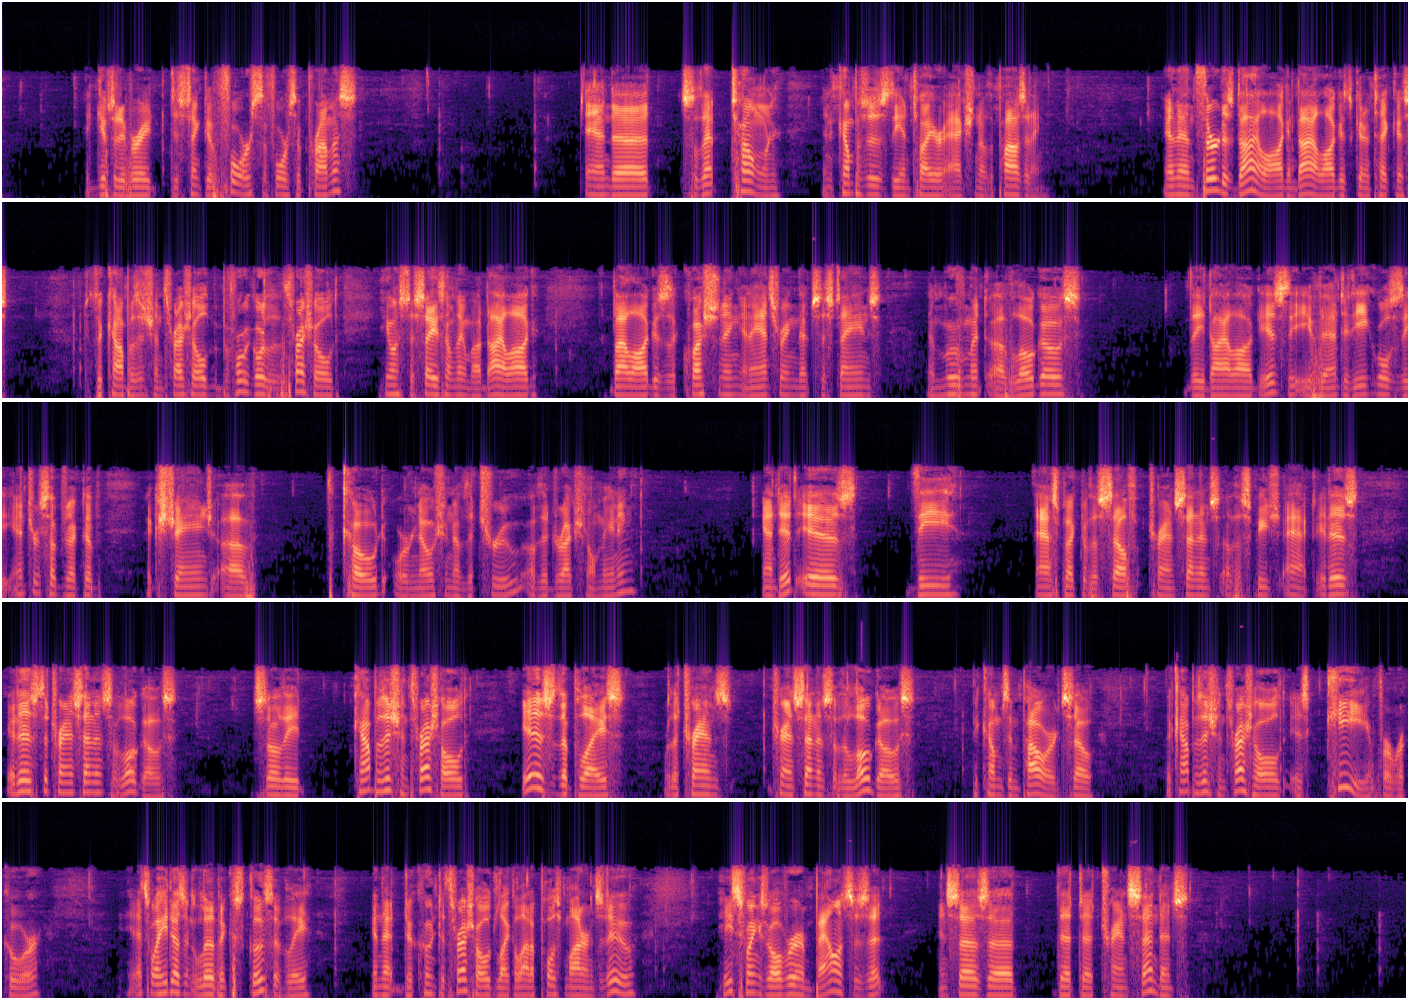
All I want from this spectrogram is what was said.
It gives it a very distinctive force, the force of promise. And uh, so that tone encompasses the entire action of the positing. And then third is dialogue, and dialogue is going to take us to the composition threshold. But before we go to the threshold, he wants to say something about dialogue. Dialogue is the questioning and answering that sustains the movement of logos. The dialogue is the event. It equals the intersubjective exchange of the code or notion of the true, of the directional meaning and it is the aspect of the self-transcendence of the speech act. It is, it is the transcendence of logos. So the composition threshold is the place where the trans, transcendence of the logos becomes empowered. So the composition threshold is key for Ricoeur. That's why he doesn't live exclusively in that Da Kunta threshold like a lot of postmoderns do. He swings over and balances it and says uh, that uh, transcendence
